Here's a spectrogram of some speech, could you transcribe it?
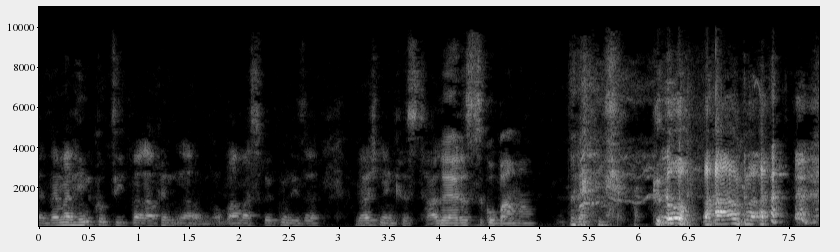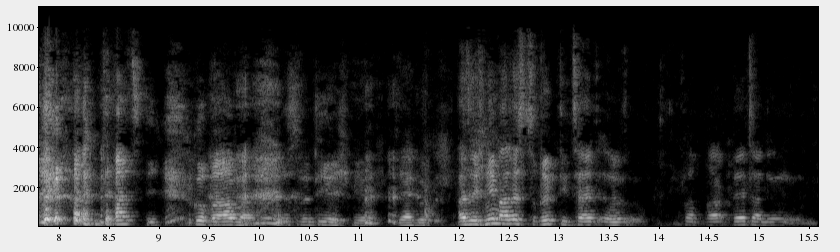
Äh, Wenn man hinguckt, sieht man auch hinten an Obamas Rücken diese leuchtenden Kristalle. Ja, das ist Obama. Obama! Fantastisch. Obama. Das notiere ich mir. Sehr gut. Also ich nehme alles zurück. Die Zeit äh, verbrät an den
